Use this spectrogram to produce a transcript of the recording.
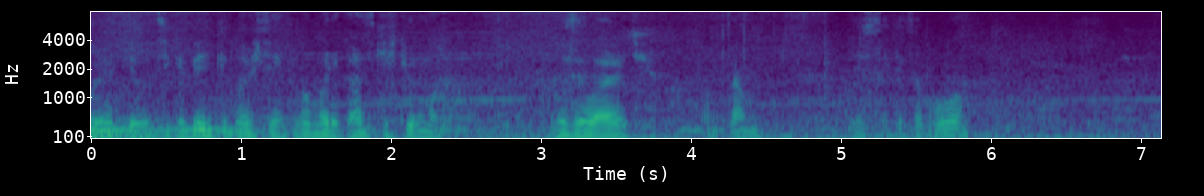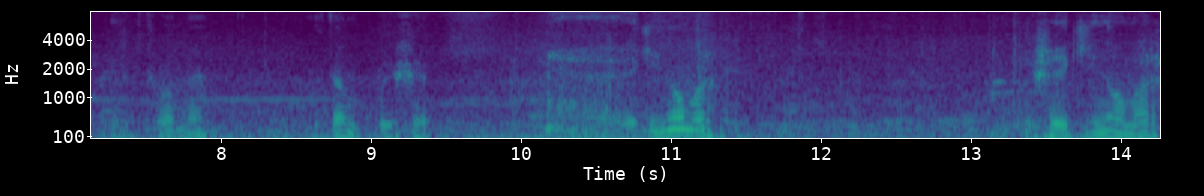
пройти у ці кабінки, бачите, як в американських тюрмах визивають. Там є таке табло електронне. І там пише, е, який номер. Пише, який номер.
